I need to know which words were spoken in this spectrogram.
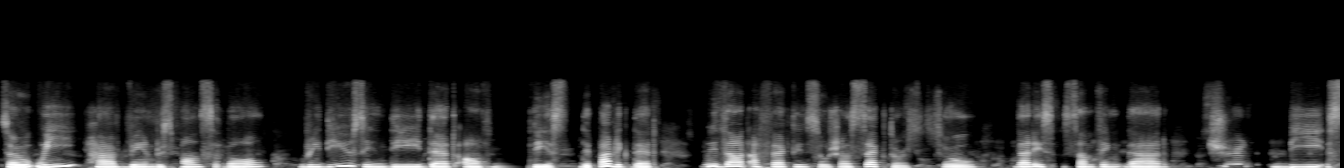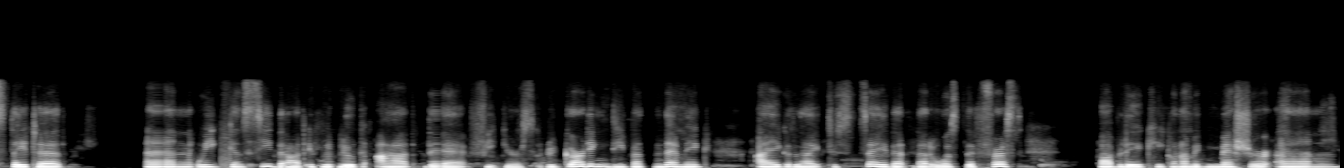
So we have been responsible reducing the debt of this, the public debt without affecting social sectors. So that is something that should be stated and we can see that if we look at the figures. Regarding the pandemic, I would like to say that that was the first public economic measure and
